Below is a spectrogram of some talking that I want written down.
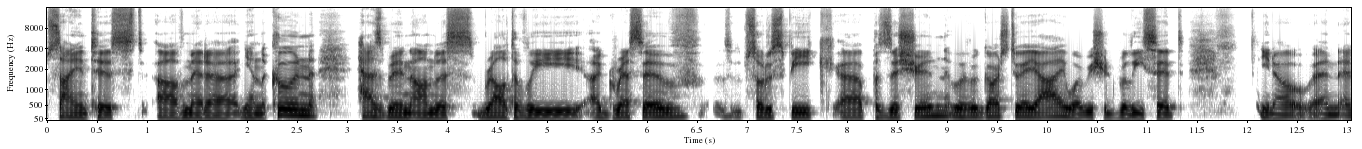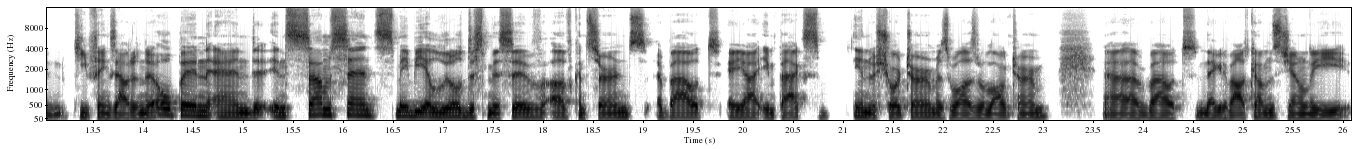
scientist of Meta, Yann LeCun, has been on this relatively aggressive, so to speak, uh, position with regards to AI, where we should release it you know, and and keep things out in the open, and in some sense, maybe a little dismissive of concerns about AI impacts in the short term as well as the long term uh, about negative outcomes. Generally,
